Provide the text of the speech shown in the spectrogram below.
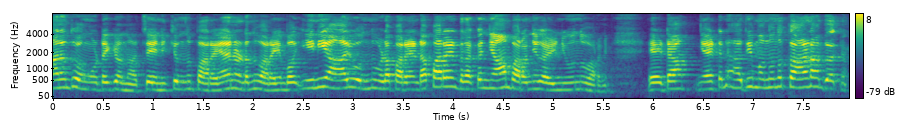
ആനന്ദും അങ്ങോട്ടേക്ക് വന്നു. അച്ഛൻ എനിക്കൊന്ന് പറയാനുണ്ടെന്ന് പറയുമ്പോൾ ഇനി ആരും ഒന്നും ഇവിടെ പറയണ്ട. പറയേണ്ടതൊക്കെ ഞാൻ പറഞ്ഞു കഴിഞ്ഞു എന്ന് പറഞ്ഞു. ഏട്ടാ ഏട്ടൻ ആദ്യം വന്നൊന്ന് കാണാൻ പറഞ്ഞു.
